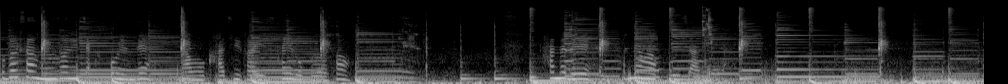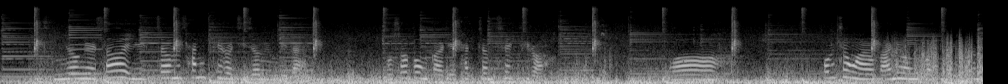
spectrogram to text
소백산 능선이 쫙 보이는데 나무 가지 가위 사이로 보여서 하늘이 선명하게 보이지 않습니다. 중령에서 1.3km 지점입니다. 도서봉까지 4.7km. 와, 엄청. 많이 온 것 같아요.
